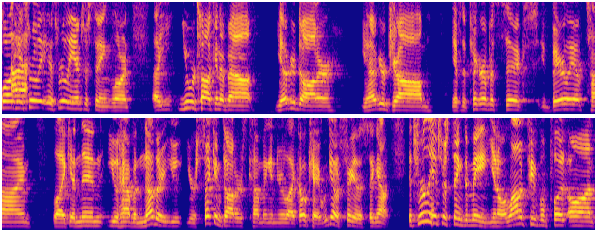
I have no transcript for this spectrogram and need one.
Well, uh, it's really it's really interesting, Lauren. Uh, you were talking about you have your daughter, you have your job, you have to pick her up at six, you barely have time like and then you have another you your second daughter's coming and you're like okay we got to figure this thing out it's really interesting to me you know a lot of people put on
